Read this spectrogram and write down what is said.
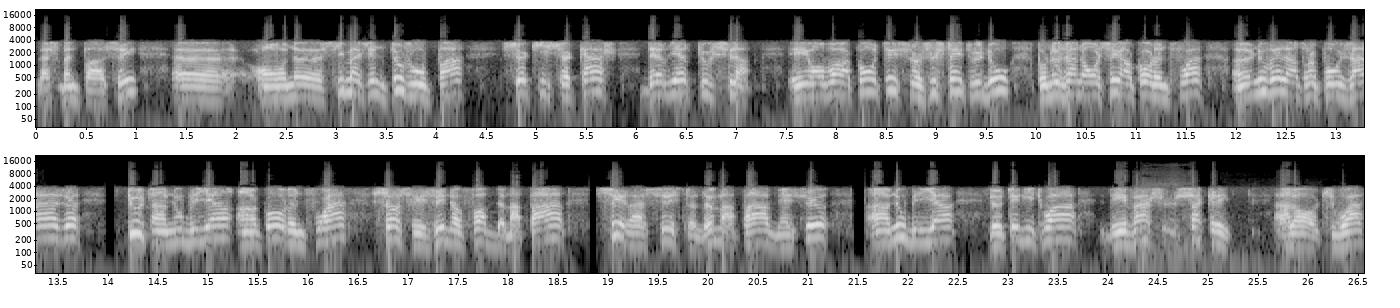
la semaine passée, euh, on ne s'imagine toujours pas ce qui se cache derrière tout cela. Et on va compter sur Justin Trudeau pour nous annoncer encore une fois un nouvel entreposage, tout en oubliant encore une fois, ça c'est xénophobe de ma part, c'est raciste de ma part, bien sûr, en oubliant le territoire des vaches sacrées. Alors, tu vois,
